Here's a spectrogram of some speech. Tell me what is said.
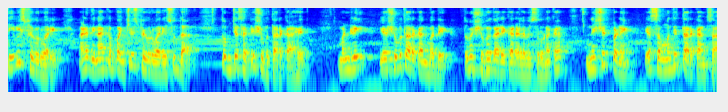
तेवीस फेब्रुवारी आणि दिनांक पंचवीस फेब्रुवारीसुद्धा तुमच्यासाठी शुभतारका आहेत. मंडळी या शुभ तारकांमध्ये तुम्ही शुभ कार्य करायला विसरू नका. निश्चितपणे या संबंधित तारकांचा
